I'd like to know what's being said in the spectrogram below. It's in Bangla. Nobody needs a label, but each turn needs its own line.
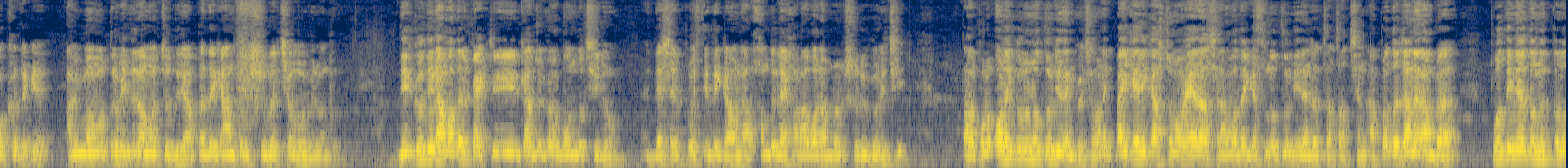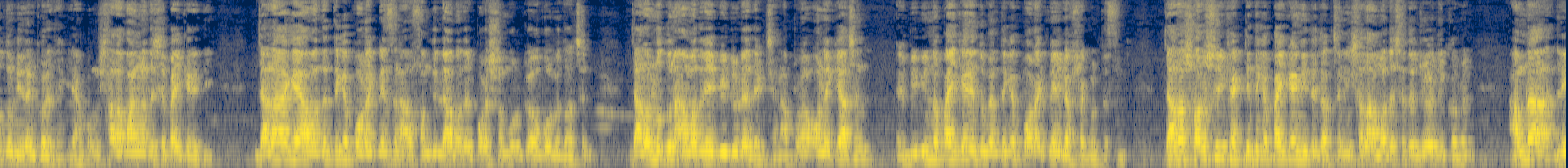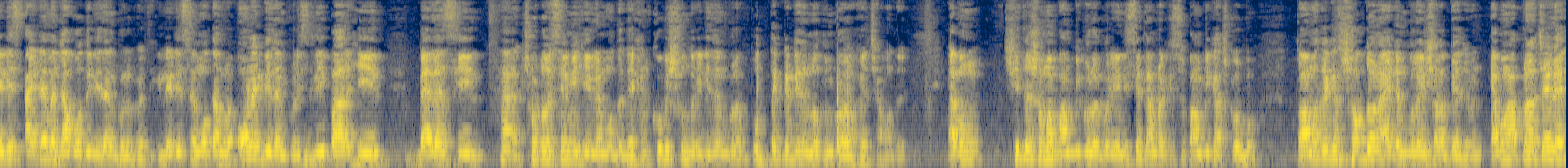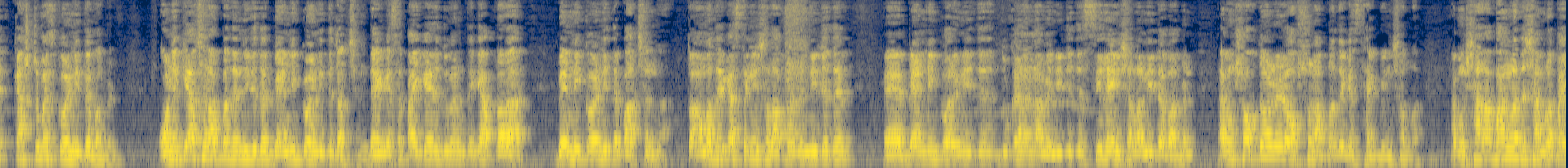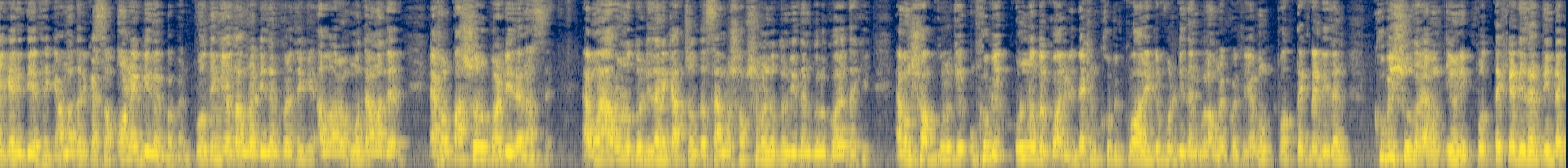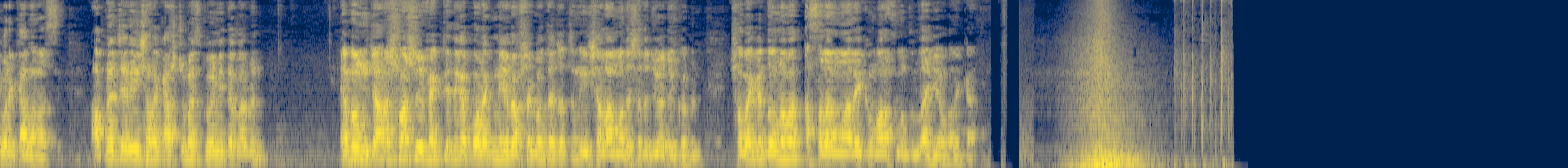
পক্ষ থেকে আমি মোহাম্মদ তহিদুর রহমান চৌধুরী আপনাদেরকে আন্তরিক শুভেচ্ছা ও অভিনন্দন। দীর্ঘদিন আমাদের ফ্যাক্টরির কার্যক্রম বন্ধ ছিল, দেশের পরিস্থিতির কারণে আলহামদুলিল্লাহ এখন আবার আমরা শুরু করেছি। তারপর অনেকগুলো নতুন ডিজাইন করছি, অনেক পাইকারি কাস্টমার ভাইয়েরা আছেন, আমাদের কাছে নতুন ডিজাইন চাচ্ছেন। আপনারা তো জানেন আমরা প্রতিনিয়ত নতুন নতুন ডিজাইন করে থাকি এবং সারা বাংলাদেশে পাইকারি দিই। যারা আগে আমাদের থেকে প্রোডাক্ট নিয়েছেন, আলহামদুলিল্লাহ আমাদের পরের সম্পর্কে অবগত আছেন। যারা নতুন আমাদের এই ভিডিওটা দেখছেন, আপনারা অনেকে আছেন, বিভিন্ন পাইকারি দোকান থেকে প্রোডাক্ট নিয়ে ব্যবসা করতেছেন। যারা সরাসরি ফ্যাক্টরি থেকে পাইকারি নিতে যাচ্ছেন ইনশাল্লাহ আমাদের সাথে যোগাযোগ করবেন। আমরা লেডিস আইটেমে যাবতীয় ডিজাইনগুলো করে থাকি। লেডিস এর মধ্যে আমরা অনেক ডিজাইন করি। স্লিপার হিল ব্যালেন্স হিল হ্যাঁ ছোট সেমি হিলের মধ্যে দেখেন, খুবই সুন্দর এই ডিজাইনগুলো প্রত্যেকটা ডিজাইন নতুন করা হয়েছে আমাদের। এবং শীতের সময় পাম্পি গুলো করি রিসেন্টলি আমরা কিছু পাম্পি কাজ করব। তো আমাদের কাছে সব ধরনের আইটেমগুলো ইনশাল্লাহ পেয়ে যাবেন। এবং আপনারা চাইলে কাস্টমাইজ করে নিতে পারবেন। অনেকে আছেন আপনাদের নিজেদের ব্যান্ডিং করে নিতে চাচ্ছেন দেখা গেছে পাইকারি দোকান থেকে আপনারা ব্যান্ডিং করে নিতে পারছেন না। তো আমাদের কাছ থেকে ইনশাল্লাহ আপনাদের নিজেদের ব্র্যান্ডিং করে নিজেদের দোকানের নামে নিজেদের সিলে ইনশাল্লাহ নিতে পারবেন। এবং সব ধরনের অপশন আপনাদের কাছে থাকবে ইনশাল্লাহ। এবং সারা বাংলাদেশে আমরা পাইকারি দিয়ে থাকি। আমাদের কাছে অনেক ডিজাইন পাবেন। প্রতিনিয়ত আমরা ডিজাইন করে থাকি। আল্লাহ রহমতে আমাদের এখন পাঁচশোর উপর ডিজাইন আছে। এবং আরও নতুন ডিজাইনের কাজ চলতেছে। আমরা সবসময় নতুন ডিজাইনগুলো করে থাকি। এবং সবগুলোকে খুবই উন্নত কোয়ালিটি দেখেন খুবই কোয়ালিটিফুল ডিজাইনগুলো আমরা করে থাকি। এবং প্রত্যেকটা ডিজাইন খুবই সুন্দর এবং ইউনিক প্রত্যেকটা ডিজাইন তিনটা করে কালার আছে। আপনার চাইলে ইনশাল্লাহ কাস্টমাইজ করে নিতে পারবেন। এবং যারা সরাসরি ফ্যাক্টরি থেকে প্রোডাক্ট নিয়ে ব্যবসা করতে চাচ্ছেন ইনশাল্লাহ আমাদের সাথে যোগাযোগ করবেন। সবাইকে ধন্যবাদ। আসসালামু আলাইকুম রহমতুল্লাহি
